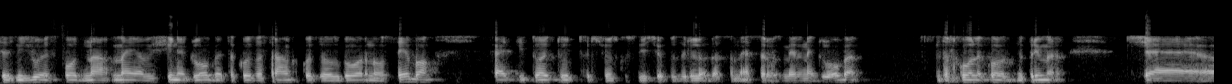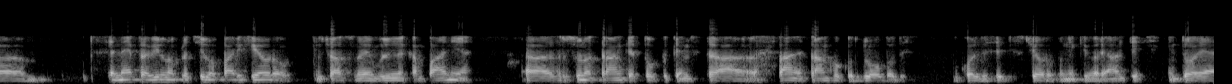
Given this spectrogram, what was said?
Se znižuje spodnja meja višine globe tako za stranko kot za odgovorno osebo, kajti to je tudi računsko sodišče opozorilo, da so nesorazmerne globe. Tako lahko, naprimer, če um, se nepravilno plačilo parih evrov v času vem, volilne kampanje uh, z računa stranke, to potem sta, stane stranko kot globo, des, okoli 10 tisoč evrov po neki varianti in to je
